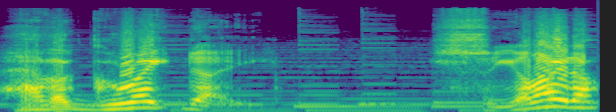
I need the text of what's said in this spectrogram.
Have a great day. See you later.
